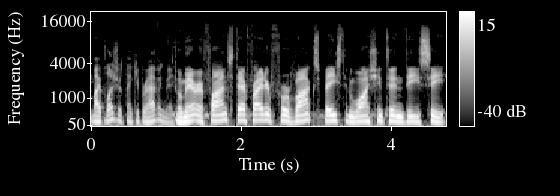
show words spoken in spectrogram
My pleasure. Thank you for having me. Umair Irfan, staff writer for Vox, based in Washington, D.C.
